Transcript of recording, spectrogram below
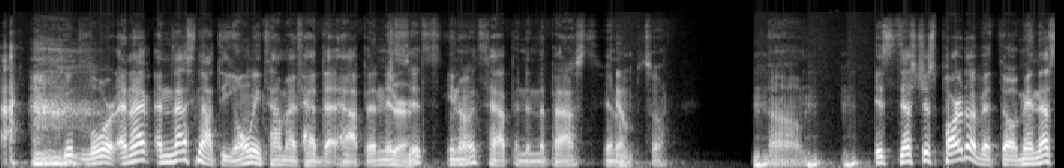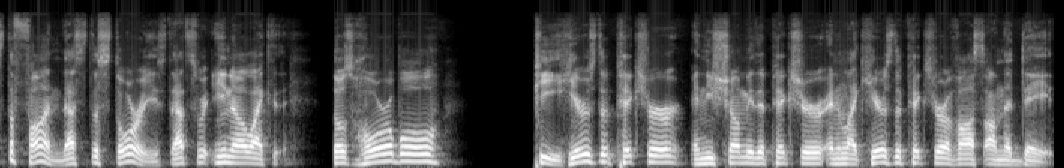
good lord. And I and that's not the only time I've had that happen. It's Sure. it's you know, it's happened in the past, you know. Yep. So Mhm. um it's that's just part of it though man that's the fun that's the stories that's what you know like those horrible p here's the picture and you show me the picture and like here's the picture of us on the date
